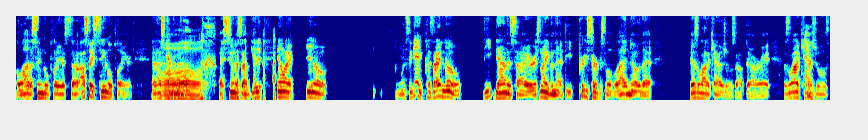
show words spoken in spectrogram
a lot of single player stuff. I'll say single player, and that's kind of Oh, as soon as I get it, and like you know, once again, because I know deep down inside, or it's not even that deep, pretty surface level, I know that there's a lot of casuals out there. All right, there's a lot of Yeah. casuals.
